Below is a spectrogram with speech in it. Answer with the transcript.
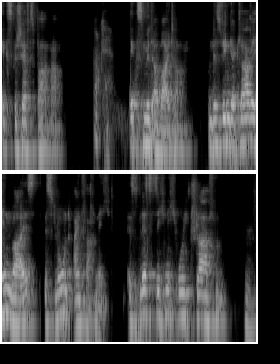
Ex-Geschäftspartner. Okay. Ex-Mitarbeiter. Und deswegen der klare Hinweis, es lohnt einfach nicht. Es lässt sich nicht ruhig schlafen. Mhm.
